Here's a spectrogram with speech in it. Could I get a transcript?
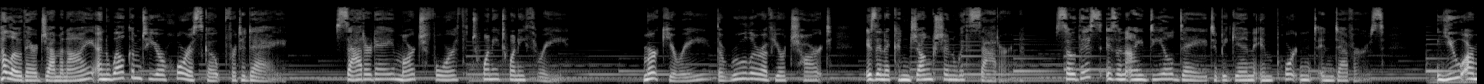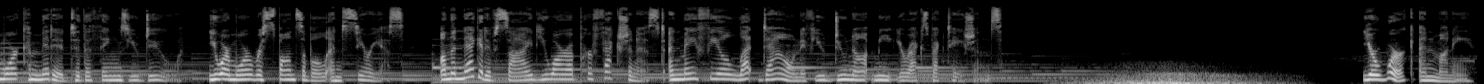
Hello there, Gemini, and welcome to your horoscope for today, Saturday, March 4th, 2023. Mercury, the ruler of your chart, is in a conjunction with Saturn, so this is an ideal day to begin important endeavors. You are more committed to the things you do. You are more responsible and serious. On the negative side, you are a perfectionist and may feel let down if you do not meet your expectations. Your work and money.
